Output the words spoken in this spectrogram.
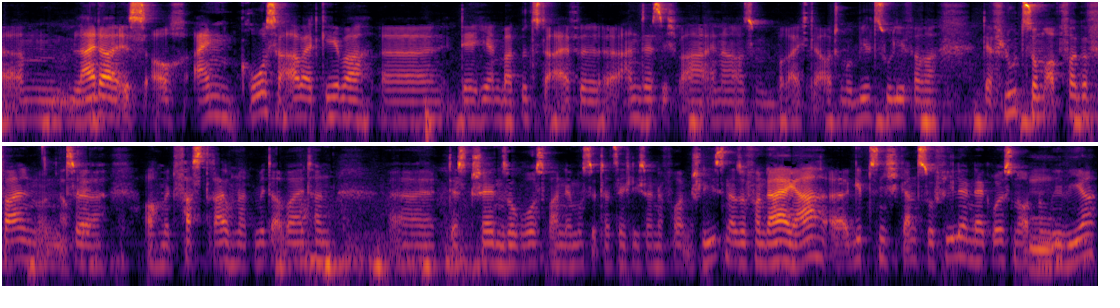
Ähm, leider ist auch ein großer Arbeitgeber, äh, der hier in Bad Münstereifel äh, ansässig war, einer aus dem Bereich der Automobilzulieferer, der Flut zum Opfer gefallen und Okay. äh, auch mit fast 300 Mitarbeitern, äh, dessen Schäden so groß waren, der musste tatsächlich seine Pforten schließen. Also von daher ja, äh, gibt's nicht ganz so viele in der Größenordnung wie wir.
